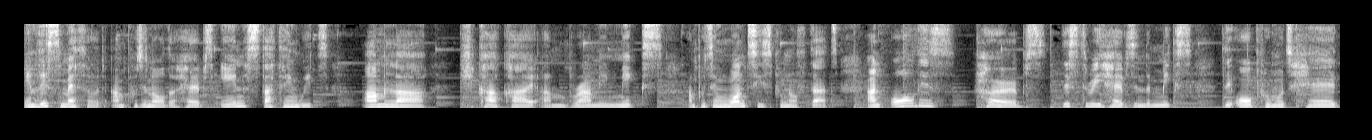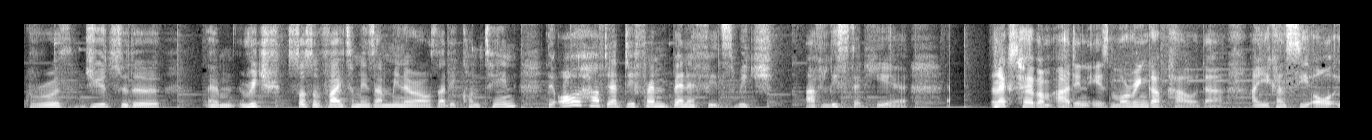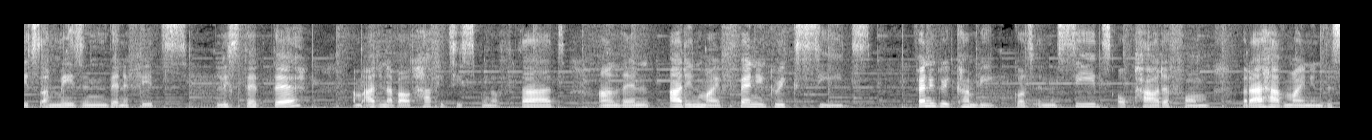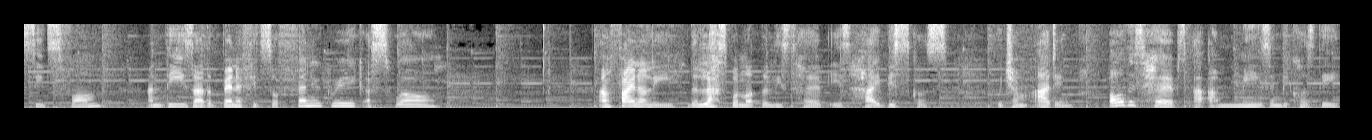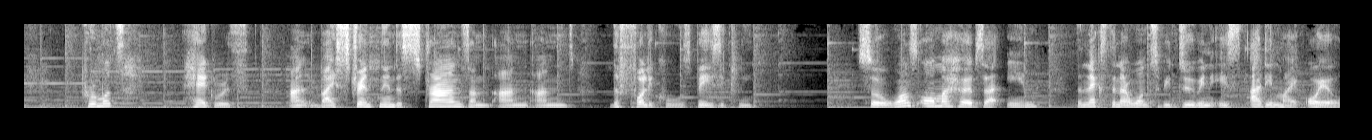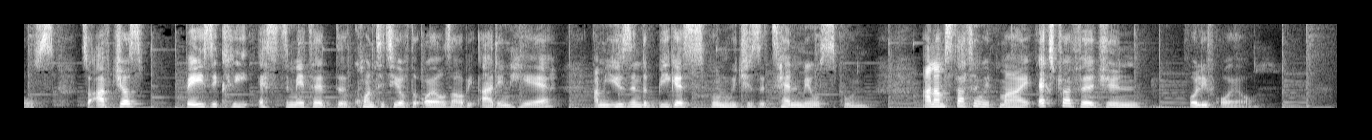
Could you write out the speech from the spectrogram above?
In this method, I'm putting all the herbs in, starting with amla, shikakai and brahmi mix. I'm putting one teaspoon of that. And all these herbs, these three herbs in the mix, they all promote hair growth due to the um, rich source of vitamins and minerals that they contain. They all have their different benefits, which I've listed here. The next herb I'm adding is moringa powder, and you can see all its amazing benefits listed there. I'm adding about half a teaspoon of that and then adding my fenugreek seeds. Fenugreek can be got in seeds or powder form, but I have mine in the seeds form. And these are the benefits of fenugreek as well. And finally, the last but not the least herb is hibiscus, which I'm adding. All these herbs are amazing because they promote hair growth and by strengthening the strands and, and, and the follicles basically. So once all my herbs are in, the next thing I want to be doing is adding my oils. So I've just basically estimated the quantity of the oils I'll be adding here. I'm using the biggest spoon, which is a 10 ml spoon. And I'm starting with my extra virgin olive oil.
